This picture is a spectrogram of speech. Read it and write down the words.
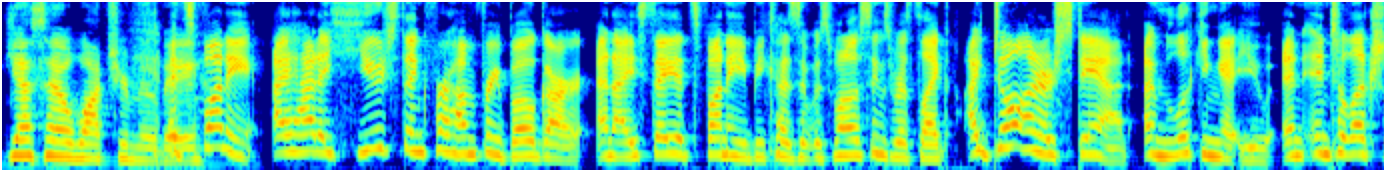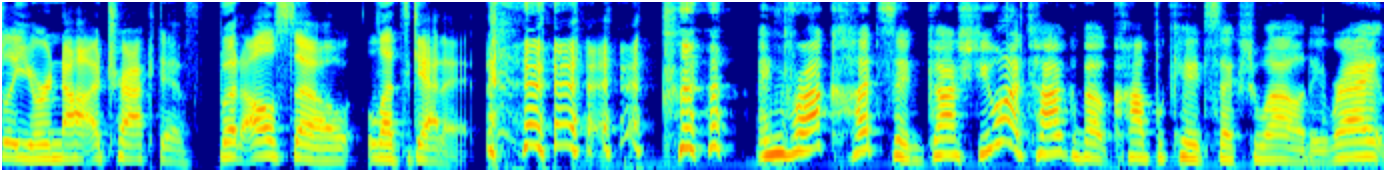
Yes, I'll watch your movie. It's funny. I had a huge thing for Humphrey Bogart, and I say it's funny because it was one of those things where it's like, I don't understand. I'm looking at you, and intellectually, you're not attractive, but also, let's get it. and Rock Hudson, gosh, you want to talk about complicated sexuality, right?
